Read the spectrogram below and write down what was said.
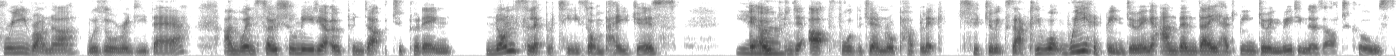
pre-runner was already there and when social media opened up to putting non-celebrities on pages it opened it up for the general public to do exactly what we had been doing and then they had been doing reading those articles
